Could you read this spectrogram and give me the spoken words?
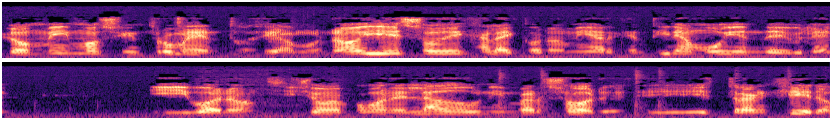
los mismos instrumentos, digamos, ¿no? Y eso deja la economía argentina muy endeble. Y bueno, si yo me pongo en el lado de un inversor eh, extranjero,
